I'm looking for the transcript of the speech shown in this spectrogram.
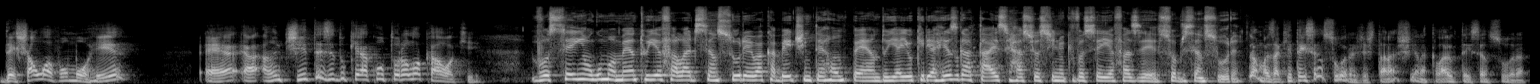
Deixar o avô morrer é a antítese do que é a cultura local aqui. Você em algum momento ia falar de censura e eu acabei te interrompendo. E aí eu queria resgatar esse raciocínio que você ia fazer sobre censura. Não, mas aqui tem censura. A gente está na China, claro que tem censura.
